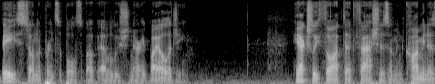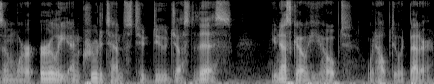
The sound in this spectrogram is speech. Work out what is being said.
based on the principles of evolutionary biology. He actually thought that fascism and communism were early and crude attempts to do just this. UNESCO, he hoped, would help do it better.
